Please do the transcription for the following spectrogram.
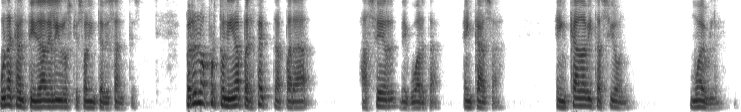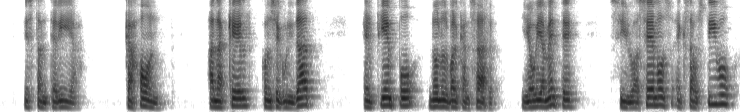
una cantidad de libros que son interesantes. Pero es la oportunidad perfecta para hacer de guarda en casa, en cada habitación, mueble, estantería, cajón, anaquel, con seguridad, el tiempo no nos va a alcanzar. Y obviamente, si lo hacemos exhaustivo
